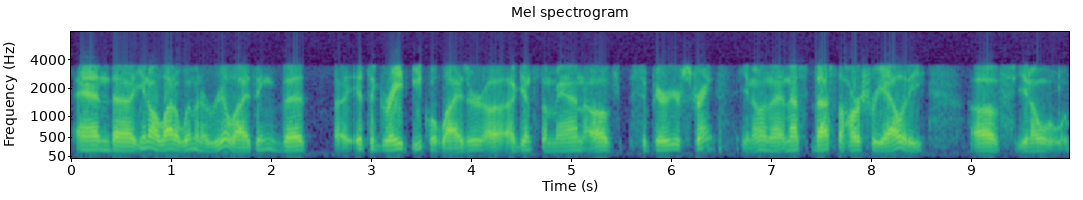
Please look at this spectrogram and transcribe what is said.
And uh, you know, a lot of women are realizing that it's a great equalizer uh, against a man of superior strength. You know, and, and that's that's the harsh reality of you know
